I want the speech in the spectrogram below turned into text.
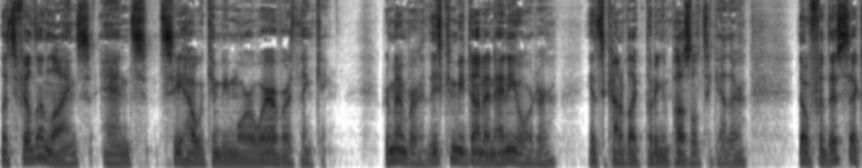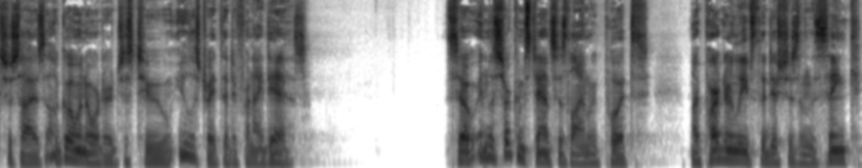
Let's fill in lines and see how we can be more aware of our thinking. Remember, these can be done in any order. It's kind of like putting a puzzle together, though for this exercise, I'll go in order just to illustrate the different ideas. So in the circumstances line, we put my partner leaves the dishes in the sink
